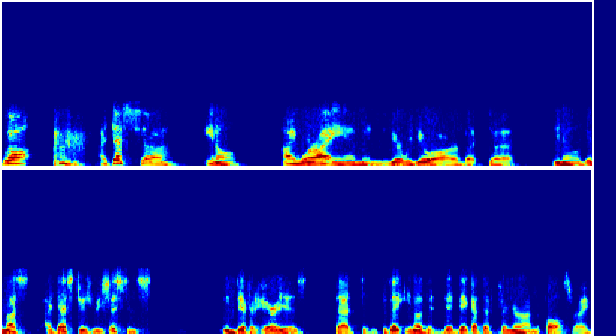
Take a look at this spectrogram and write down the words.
Well, I guess uh, you know I'm where I am and you're where you are, but uh, you know there must I guess there's resistance in different areas that because they you know they they got their finger on the pulse, right?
